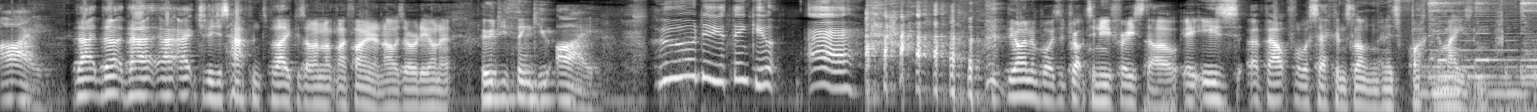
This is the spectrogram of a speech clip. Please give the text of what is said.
I. That that that actually just happened to play because I unlocked my phone and I was already on it. Who do you think you I? Who do you think you are? the Island Boys have dropped a new freestyle. It is about four seconds long and it's fucking amazing.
